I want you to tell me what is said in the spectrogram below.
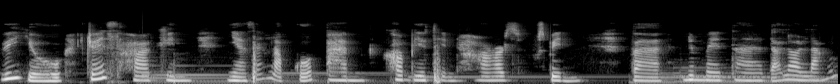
Ví dụ, Jess Harkin, nhà sáng lập của Palm Computing Hardspin và Numeta đã lo lắng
